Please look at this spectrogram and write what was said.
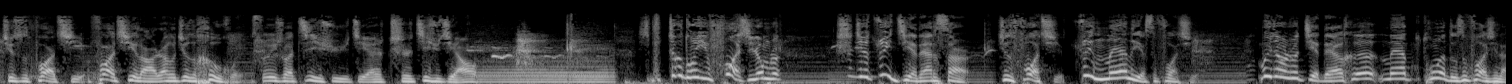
就是放弃，放弃了然后就是后悔，所以说继续坚持，继续煎熬。这个东西放弃，人们说世界最简单的事儿就是放弃，最难的也是放弃。为什么说简单和难同样都是放弃了？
